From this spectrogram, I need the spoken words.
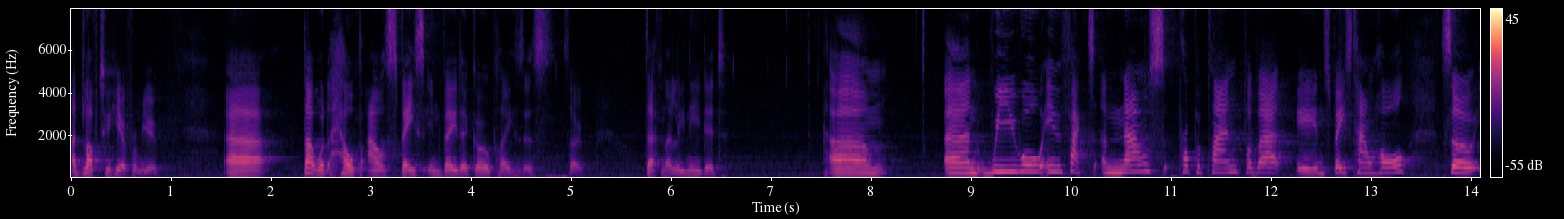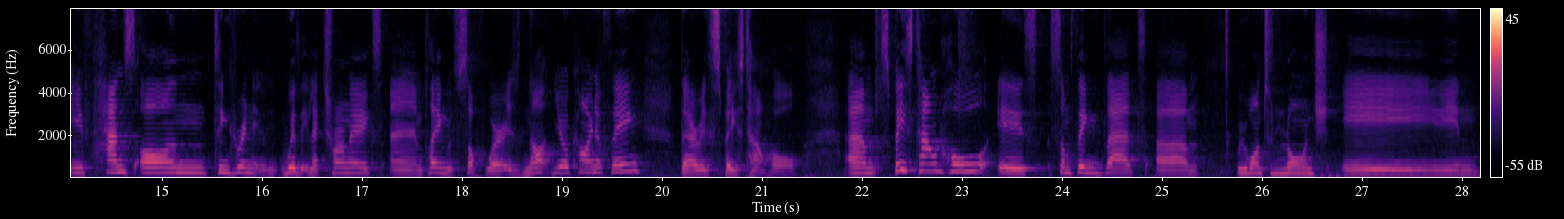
I'd love to hear from you. Uh, that would help our space invader go places. So definitely needed. Um, and we will, in fact, announce proper plan for that in Space Town Hall. So if hands-on tinkering with electronics and playing with software is not your kind of thing, there is Space Town Hall. Um, Space Town Hall is something that um, we want to launch in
